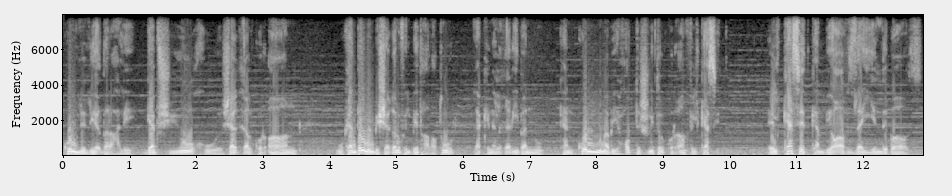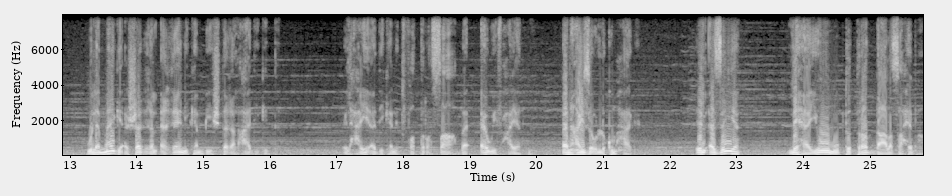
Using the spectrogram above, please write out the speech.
كل اللي يقدر عليه. جاب شيوخ وشغل قرآن وكان دايما بيشغله في البيت على طول. لكن الغريبة إنه كان كل ما بيحط شريط القرآن في الكاسيت الكاسيت كان بيقف زي اللي باظ ولما أجي أشغل أغاني كان بيشتغل عادي جدا. الحقيقة دي كانت فترة صعبة قوي في حياتنا. أنا عايز أقول لكم حاجة. الأذية لها يوم وبتترد على صاحبها.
